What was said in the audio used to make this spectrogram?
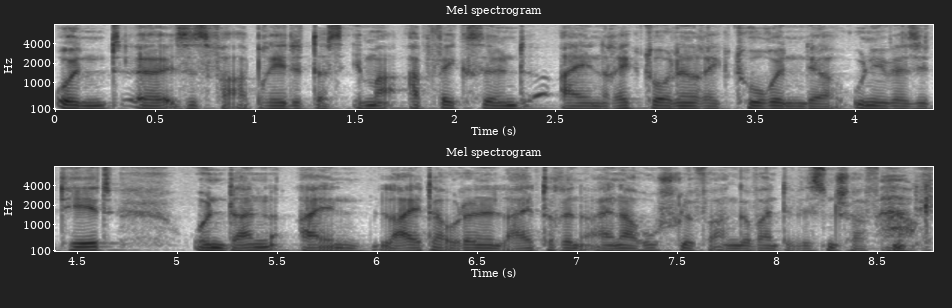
Und äh, es ist verabredet, dass immer abwechselnd ein Rektor oder eine Rektorin der Universität und dann ein Leiter oder eine Leiterin einer Hochschule für angewandte Wissenschaften ah, okay.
